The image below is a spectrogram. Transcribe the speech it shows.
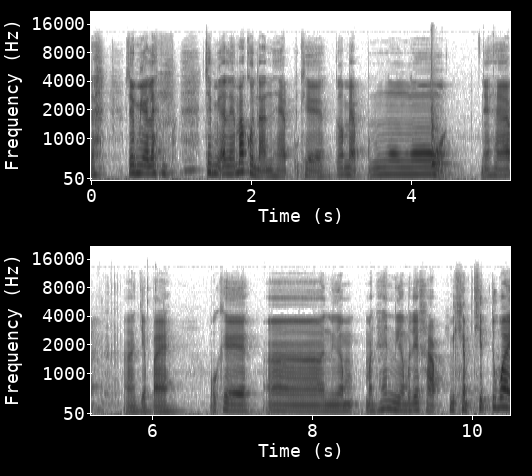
จะจะมีอะไรจะมีอะไรมากกว่านั้นครับโอเค ก็แมปงโง่ๆนะครับอ่าเก็บไปโอเคอ่าเนื้อมันให้เนื้อมาด้วยครับ มีเข็มทิศด้วย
